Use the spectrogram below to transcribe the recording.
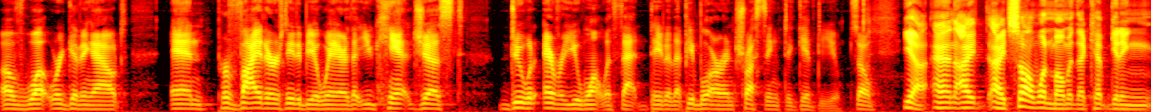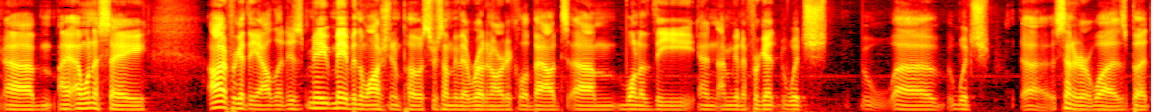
of what we're giving out, and providers need to be aware that you can't just do whatever you want with that data that people are entrusting to give to you. So Yeah, and I I saw one moment that kept getting um, I, I want to say oh, I forget the outlet is may, may have been the Washington Post or something that wrote an article about um, one of the and I'm going to forget which uh, which uh, senator it was, but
